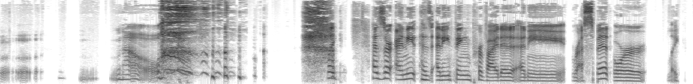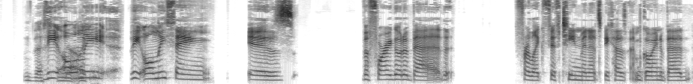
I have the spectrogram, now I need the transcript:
uh, no. Like has there any has anything provided any respite or like this the you know, like- only the only thing is before I go to bed for like 15 minutes because I'm going to bed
